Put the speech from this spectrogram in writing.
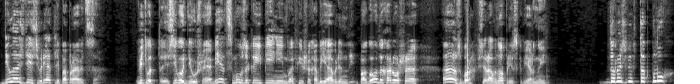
Дела здесь вряд ли поправятся. Ведь вот сегодня уж и обед с музыкой и пением в афишах объявлен, и погода хорошая, а сбор все равно прескверный. — Да разве так плохо?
